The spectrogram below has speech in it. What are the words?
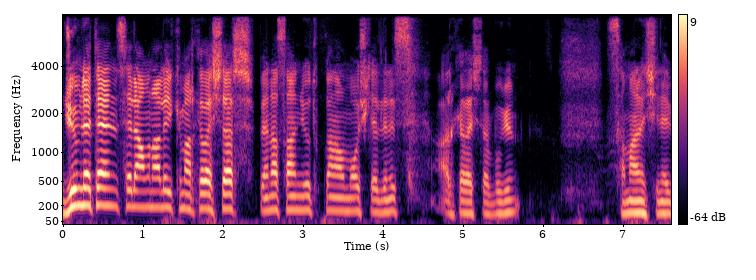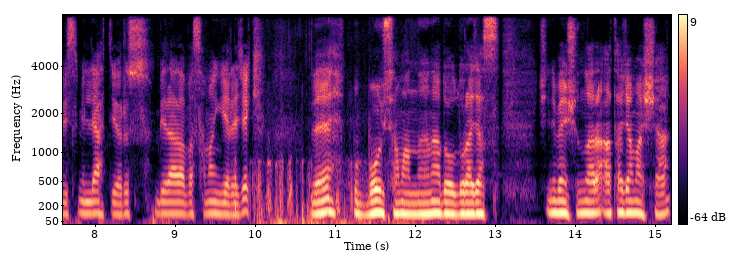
Cümleten selamun aleyküm arkadaşlar. Ben Hasan YouTube kanalıma hoş geldiniz. Arkadaşlar bugün saman işine bismillah diyoruz. Bir araba saman gelecek ve bu boy samanlığına dolduracağız. Şimdi ben şunları atacağım aşağı.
